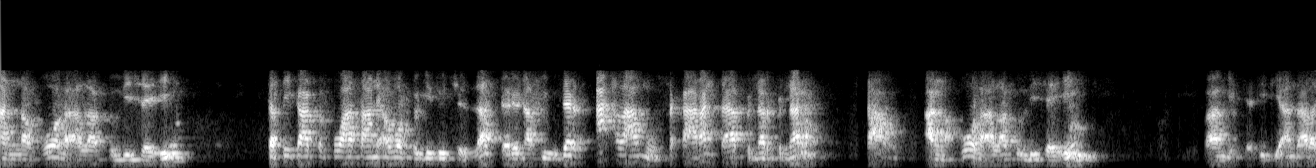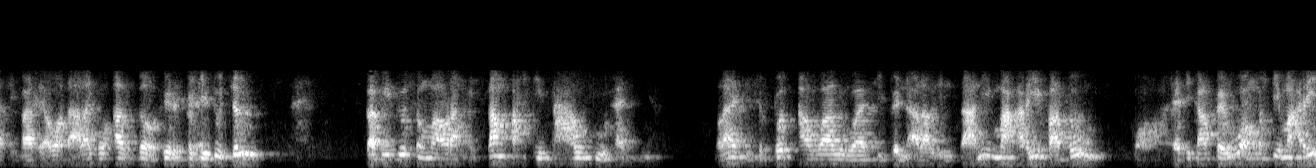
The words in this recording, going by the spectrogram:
anna ala kulli ketika kekuasaannya Allah begitu jelas dari Nabi Uzair a'lamu sekarang saya benar-benar tahu anna ala kulli syai'in Paham ya? Jadi di antara sifat Allah Ta'ala itu al-zahir begitu jelas Sebab itu semua orang Islam pasti tahu Tuhannya. Mulai disebut awal wajibin alal insani ma'rifatu. Jadi kabeh wong mesti ma'ri.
